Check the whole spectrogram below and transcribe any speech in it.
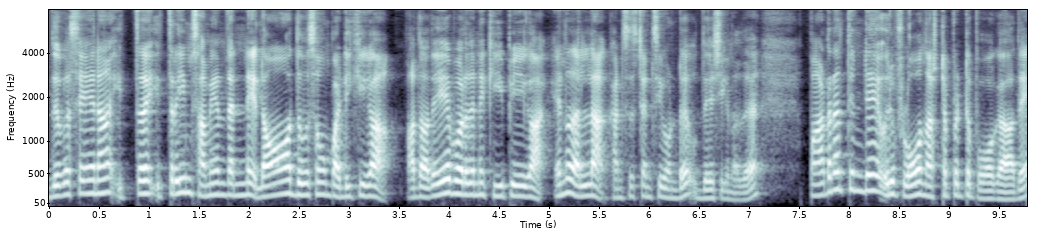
ദിവസേന ഇത്ര ഇത്രയും സമയം തന്നെ എല്ലാ ദിവസവും പഠിക്കുക അത് അതേപോലെ തന്നെ കീപ്പ് ചെയ്യുക എന്നതല്ല കൺസിസ്റ്റൻസി കൊണ്ട് ഉദ്ദേശിക്കുന്നത്. പഠനത്തിന്റെ ഒരു ഫ്ലോ നഷ്ടപ്പെട്ടു പോകാതെ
